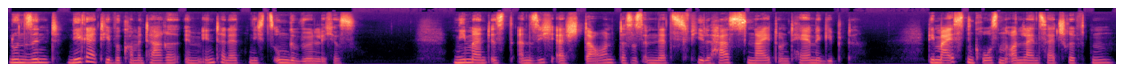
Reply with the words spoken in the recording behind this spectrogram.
Nun sind negative Kommentare im Internet nichts Ungewöhnliches. Niemand ist an sich erstaunt, dass es im Netz viel Hass, Neid und Häme gibt. Die meisten großen Online-Zeitschriften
